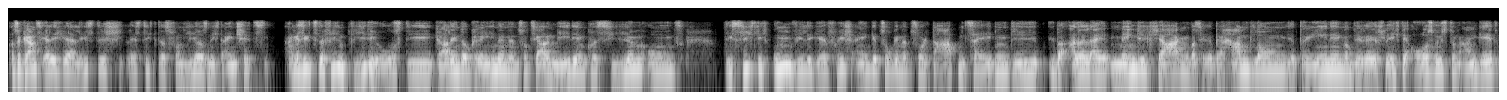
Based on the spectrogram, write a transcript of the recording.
Also ganz ehrlich, realistisch lässt sich das von hier aus nicht einschätzen. Angesichts der vielen Videos, die gerade in der Ukraine in den sozialen Medien kursieren und die sichtlich unwillige, frisch eingezogene Soldaten zeigen, die über allerlei Mängel klagen, was ihre Behandlung, ihr Training und ihre schlechte Ausrüstung angeht.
